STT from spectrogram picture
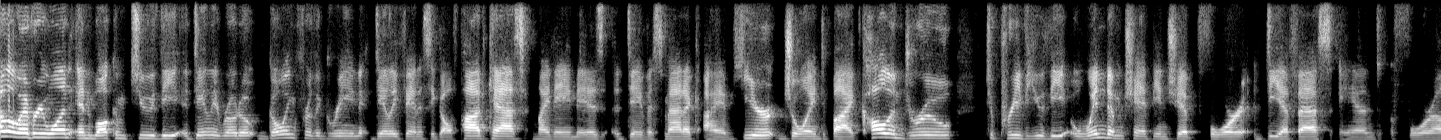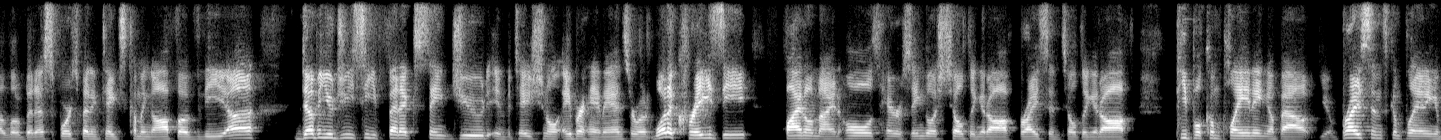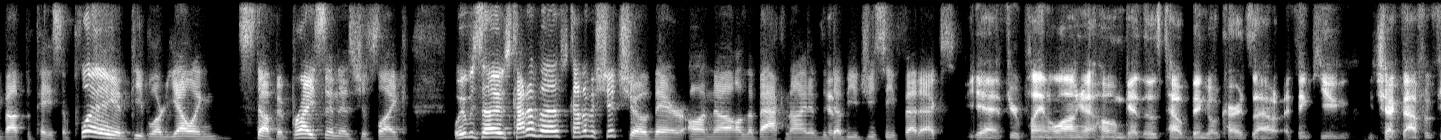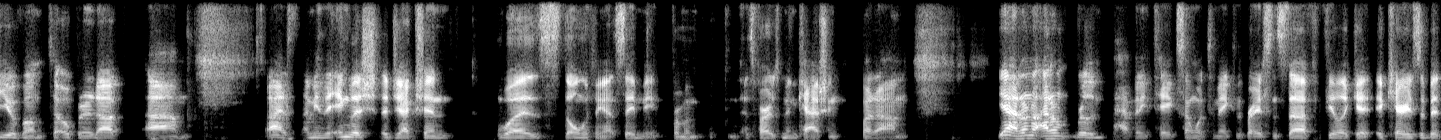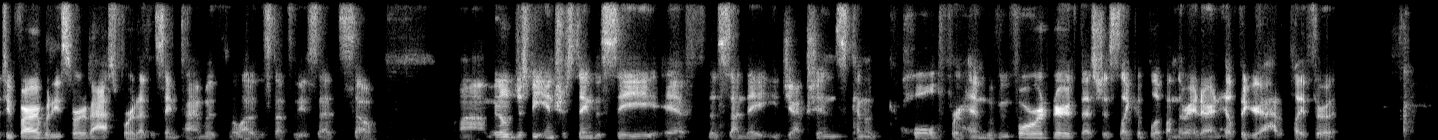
Hello, everyone, and welcome to the Daily Roto Going for the Green Daily Fantasy Golf Podcast. My name is Davis Maddock. I am here joined by Colin Drew to preview the Wyndham Championship for DFS and for a little bit of sports betting takes coming off of the uh, WGC FedEx St. Jude Invitational. Abraham Ancer. What a crazy final nine holes. Harris English tilting it off, Bryson tilting it off people complaining about, you know, Bryson's complaining about the pace of play and people are yelling stuff at Bryson. It's just like, it was, uh, it was kind of a kind of a shit show there on uh, on the back nine of the yep. WGC FedEx. Yeah, if you're playing along at home, get those tout bingo cards out. I think you you checked off a few of them to open it up. Um, I, I mean, the English ejection was the only thing that saved me from as far as min cashing, but um, yeah, I don't know. I don't really have any takes on what to make of the and stuff. I feel like it, it carries a bit too far, but he sort of asked for it at the same time with a lot of the stuff that he said. So um, it'll just be interesting to see if the Sunday ejections kind of hold for him moving forward, or if that's just like a blip on the radar and he'll figure out how to play through it.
